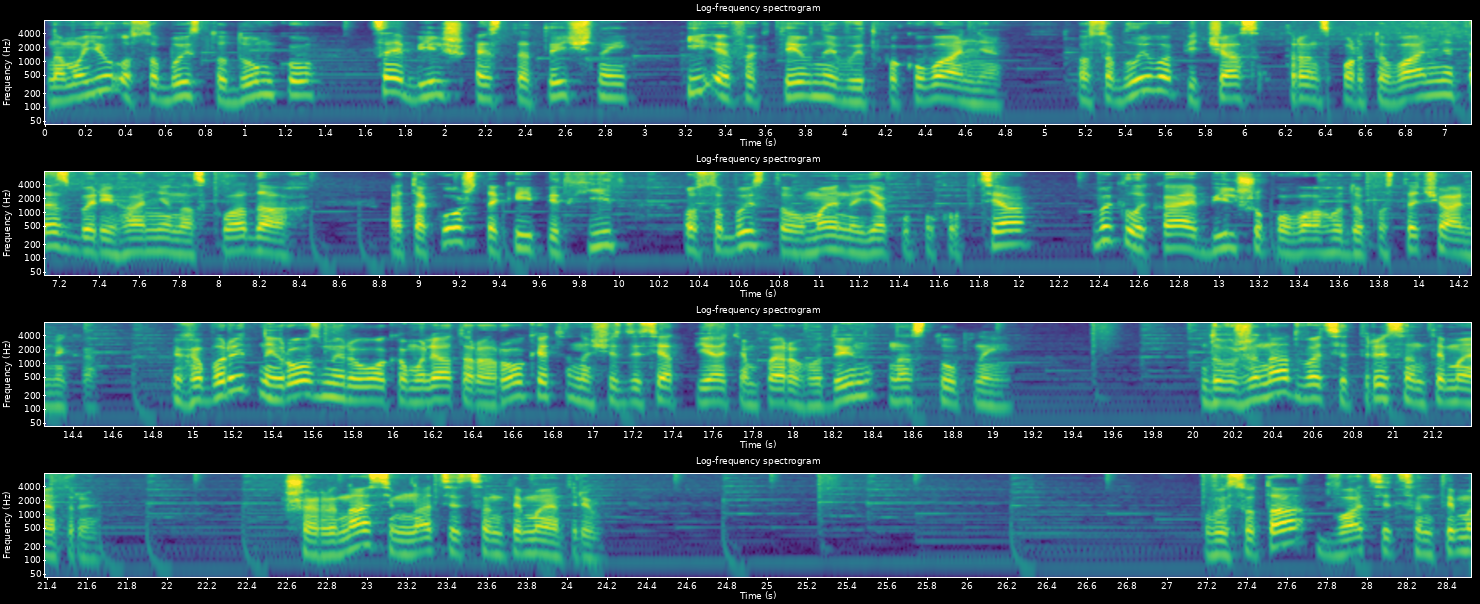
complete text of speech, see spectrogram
На мою особисту думку, це більш естетичний і ефективний вид пакування, особливо під час транспортування та зберігання на складах. А також такий підхід, особисто у мене як у покупця, викликає більшу повагу до постачальника. Габаритний розмір у акумулятора Rocket на 65 Ах наступний: довжина 23 см, ширина 17 см, висота 20 см,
